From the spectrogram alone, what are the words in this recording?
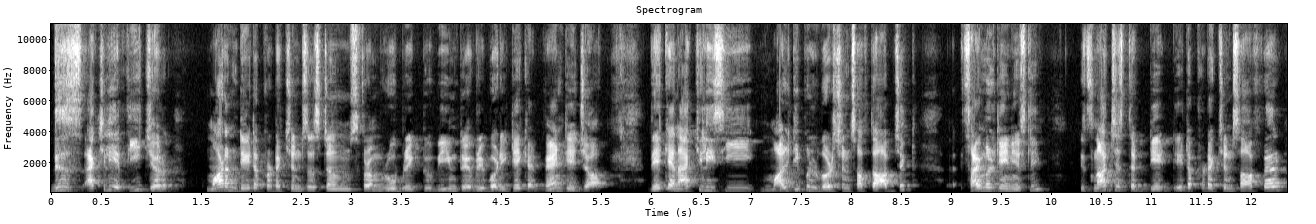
this is actually a feature modern data protection systems from Rubrik to Veeam to everybody take advantage of. They can actually see multiple versions of the object simultaneously. It's not just the data protection software,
